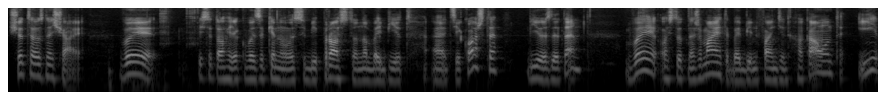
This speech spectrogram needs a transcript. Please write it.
Що це означає? Ви після того, як ви закинули собі просто на Bybit е, ці кошти в USDT, ви ось тут нажимаєте Bybit Funding Account, і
